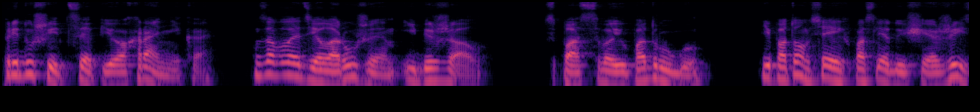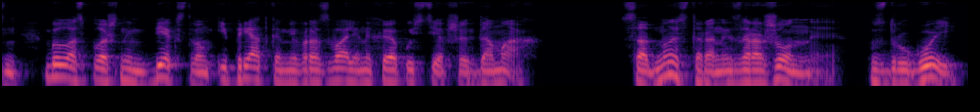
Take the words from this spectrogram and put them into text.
придушить цепью охранника, завладел оружием и бежал. Спас свою подругу. И потом вся их последующая жизнь была сплошным бегством и прятками в разваленных и опустевших домах. С одной стороны зараженные, с другой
